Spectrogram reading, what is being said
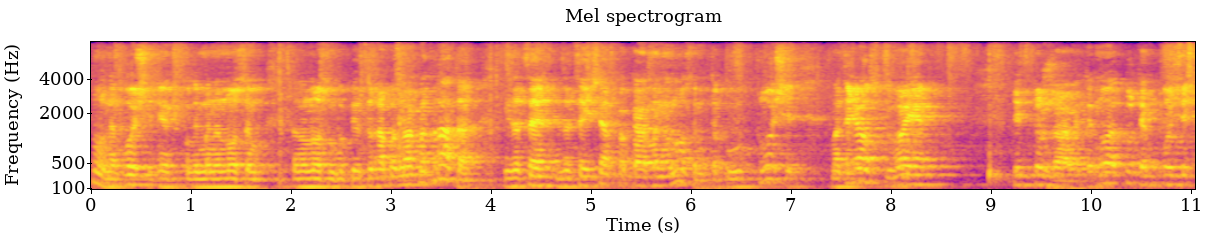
ну, на площі, коли ми наносимо, то наносимо по півтора два квадрата, і за, це, за цей час, поки ми наносимо таку площі, матеріал співає підтужавити. Ну а тут як площадь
